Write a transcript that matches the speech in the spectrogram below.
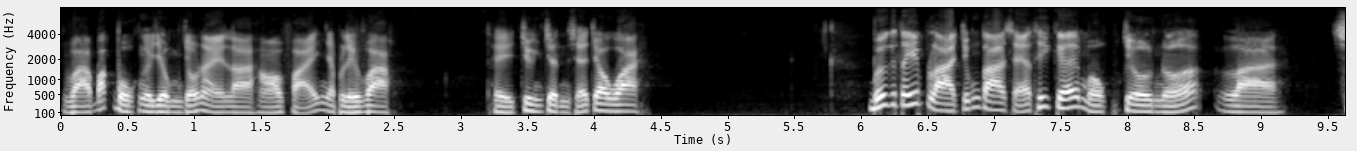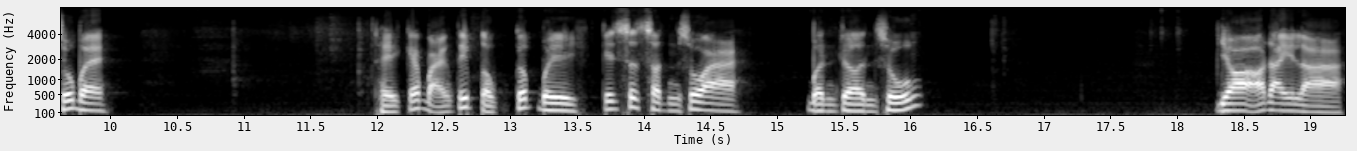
Và bắt buộc người dùng chỗ này là họ phải nhập liệu vào. Thì chương trình sẽ cho qua. Bước tiếp là chúng ta sẽ thiết kế một trường nữa là số B thì các bạn tiếp tục copy cái section số A bên trên xuống. Do ở đây là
